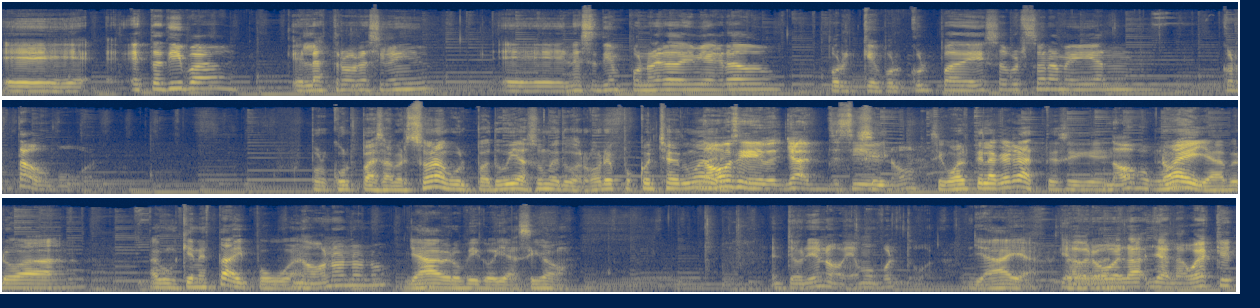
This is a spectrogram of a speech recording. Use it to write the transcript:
eh, esta tipa, el astro brasileño, eh, en ese tiempo no era de mi agrado porque por culpa de esa persona me habían cortado, pues, por culpa de esa persona, culpa tuya, asume tus errores, pues concha de tu madre. No, sí, ya, sí, Sí, no. si igual te la cagaste, así que. No, pues, No a ella, pero a. a con quién estáis, pues weón. No, no, no, no. Ya, pero pico, ya, sigamos. En teoría no habíamos vuelto, weón. Ya, ya. Ya, pero la, ya, la weá es que.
